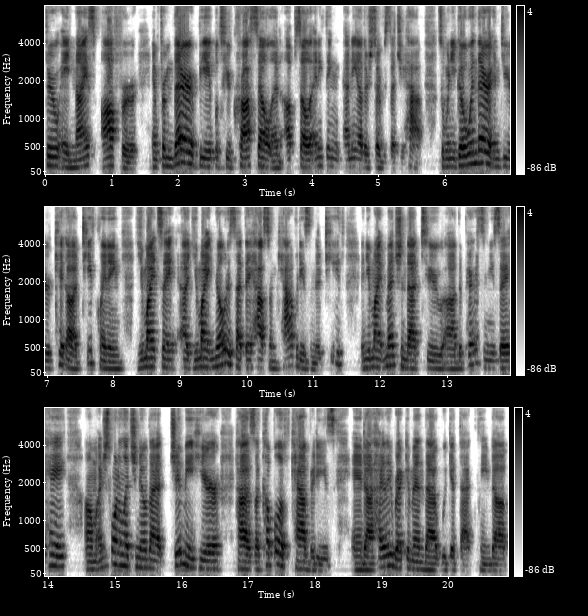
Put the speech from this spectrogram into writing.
through a nice offer and from there be able to cross-sell and upsell anything any other service that you have. So when you go in there and do your uh, teeth cleaning you might say uh, you might notice that they have some cavities in their teeth and you might mention that to uh, the parents and you say hey um, I just want to let you know that Jimmy here has a couple of cavities and I highly recommend that we get that cleaned up.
